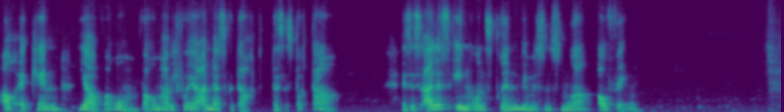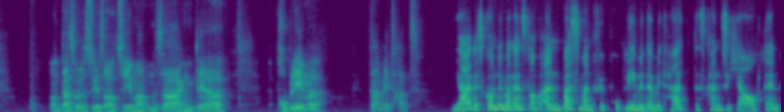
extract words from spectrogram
auch erkennen, ja, warum? Warum habe ich vorher anders gedacht? Das ist doch da. Es ist alles in uns drin, wir müssen es nur aufwecken. Und das würdest du jetzt auch zu jemandem sagen, der Probleme damit hat? Ja, das kommt immer ganz drauf an, was man für Probleme damit hat. Das kann sich ja auch dann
